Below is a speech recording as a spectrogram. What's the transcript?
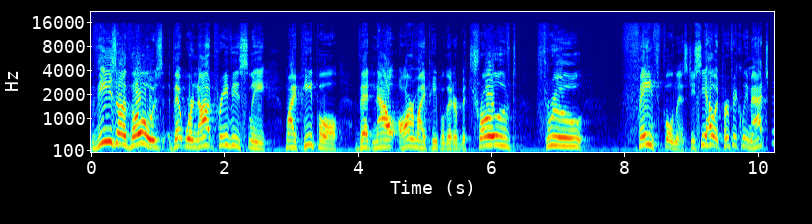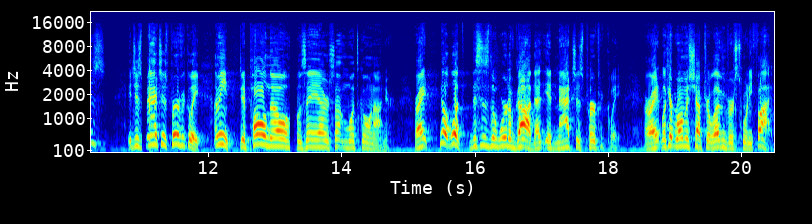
these are those that were not previously my people, that now are my people, that are betrothed through faithfulness. Do you see how it perfectly matches? It just matches perfectly. I mean, did Paul know Hosea or something? What's going on here? Right? No, look, this is the Word of God. That it matches perfectly. All right, look at Romans chapter 11, verse 25. It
